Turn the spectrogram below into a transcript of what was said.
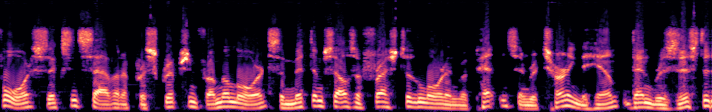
4, 6, and 7, a prescription from the Lord, submit themselves afresh to the Lord in repentance and returning to Him, then resist the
